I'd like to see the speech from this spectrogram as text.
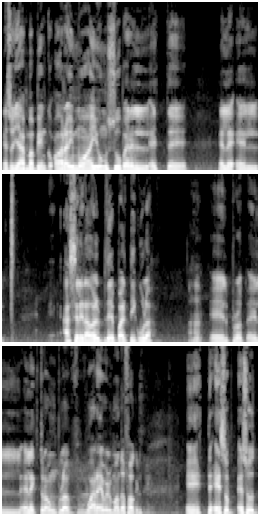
eso ya es más bien... Ahora mismo hay un super... El, este, el, el acelerador de partículas. Ajá. El, pro- el electron plug whatever motherfucker. Este, eso, eso,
